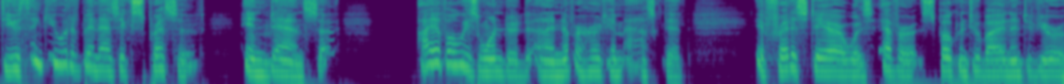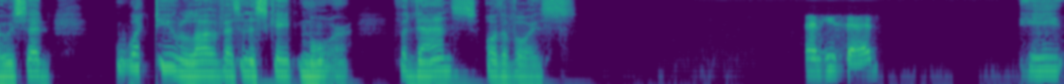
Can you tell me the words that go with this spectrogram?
Do you think you would have been as expressive in dance? I have always wondered, and I never heard him asked it, if Fred Astaire was ever spoken to by an interviewer who said, What do you love as an escape more, the dance or the voice? And he said, he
